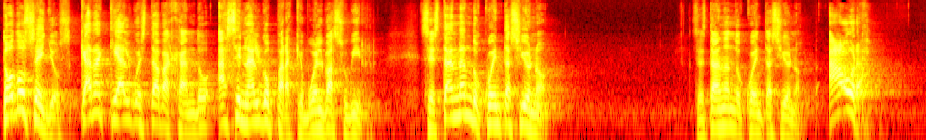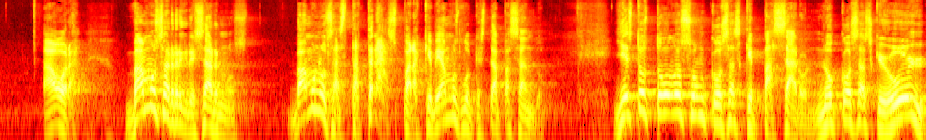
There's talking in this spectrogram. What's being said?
todos ellos, cada que algo está bajando, hacen algo para que vuelva a subir. ¿Se están dando cuenta, sí o no? ¿Se están dando cuenta, sí o no? Ahora, ahora, Vamos a regresarnos, vámonos hasta atrás para que veamos lo que está pasando. Y esto todos son cosas que pasaron, no cosas que hoy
